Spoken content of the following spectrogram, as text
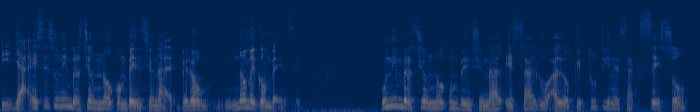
Y ya, esa es una inversión no convencional, pero no me convence. Una inversión no convencional es algo a lo que tú tienes acceso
